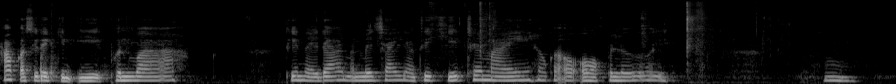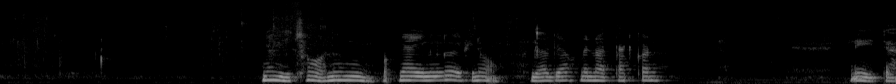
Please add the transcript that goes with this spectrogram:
เฮาก็สิได้กินอีก เพิ่นว่า ที่ไหนได้มันไม่ใช่อย่างที่คิดใช่ไหมเขาก็เอาออกไปเลย อืมยังอีกช่อหนึงบอกใหญ่หนึงเลยพี่น้อง เดี๋ยวเดี๋ยวไม่น้อยตัดก่อน นี่จ้ะ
